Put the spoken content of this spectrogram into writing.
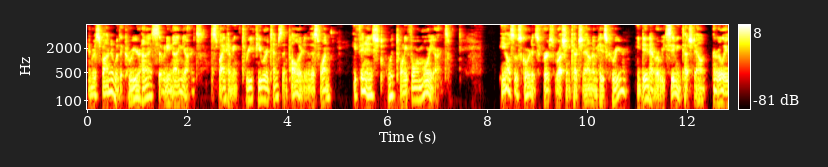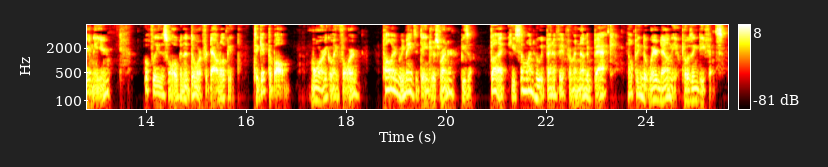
and responded with a career high 79 yards. Despite having three fewer attempts than Pollard in this one, he finished with 24 more yards. He also scored his first rushing touchdown of his career. He did have a receiving touchdown earlier in the year. Hopefully, this will open the door for Dowdle to get the ball more going forward. Pollard remains a dangerous runner, but he's someone who would benefit from another back helping to wear down the opposing defense.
